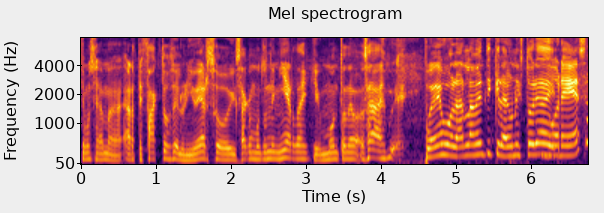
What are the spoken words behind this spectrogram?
¿cómo se llama? Artefactos del universo y saca un montón de mierdas y que un montón de... O sea, es- puedes volar la mente y crear una historia de... Por eso,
